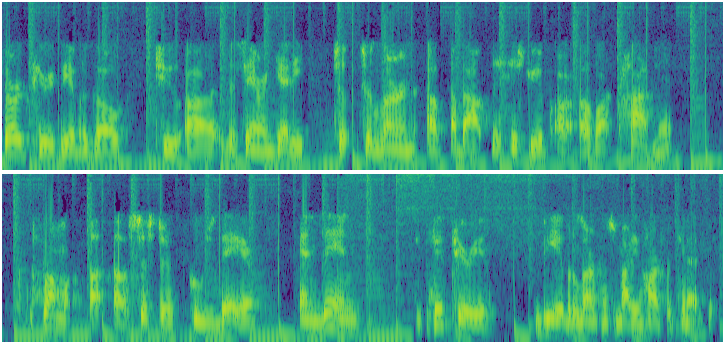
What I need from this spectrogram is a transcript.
third period, be able to go to uh, the Serengeti to, to learn about the history of our, of our continent from a, a sister who's there. And then fifth period, be able to learn from somebody in Hartford, Connecticut.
